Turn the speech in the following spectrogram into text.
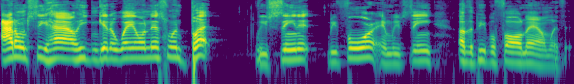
I don't see how he can get away on this one, but we've seen it before and we've seen other people fall down with it.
